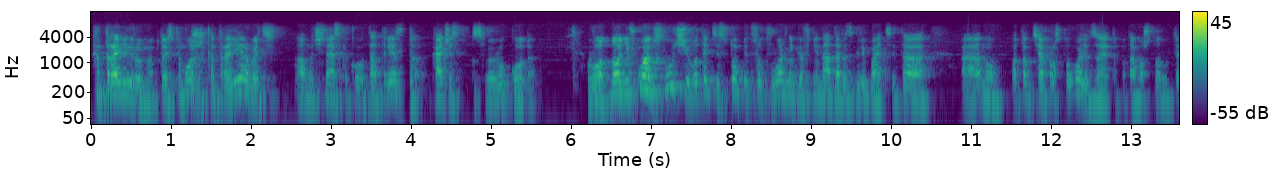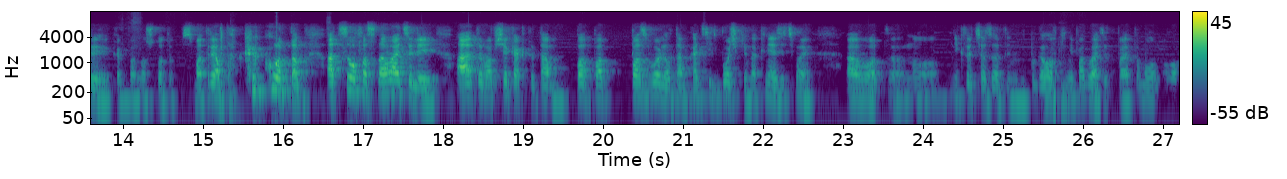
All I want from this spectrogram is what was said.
контролируемым. То есть ты можешь контролировать начиная с какого-то отреза качества своего кода. Вот. Но ни в коем случае вот эти 100-500 ворнингов не надо разгребать. Это а, ну, потом тебя просто уволят за это, потому что ну, ты как бы, ну, что-то смотрел там, как код там отцов-основателей, а ты вообще как-то там по -по позволил там катить бочки на князе тьмы. А вот, ну, никто тебя за это по головке не погладит. Поэтому ну,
